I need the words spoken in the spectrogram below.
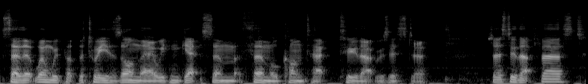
so that when we put the tweezers on there we can get some thermal contact to that resistor. So let's do that first.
